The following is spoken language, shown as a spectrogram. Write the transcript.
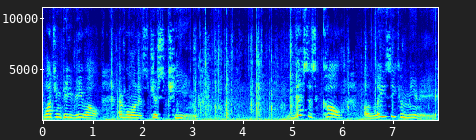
watching TV while everyone is just cheating. This is called a lazy community.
